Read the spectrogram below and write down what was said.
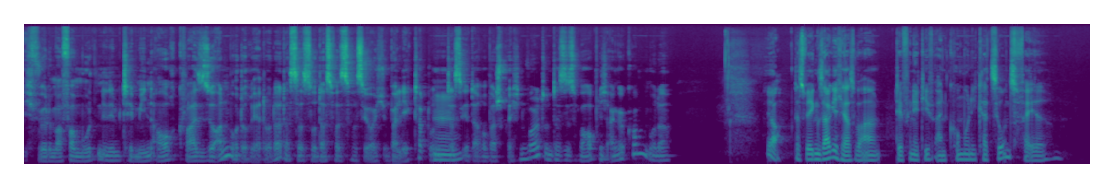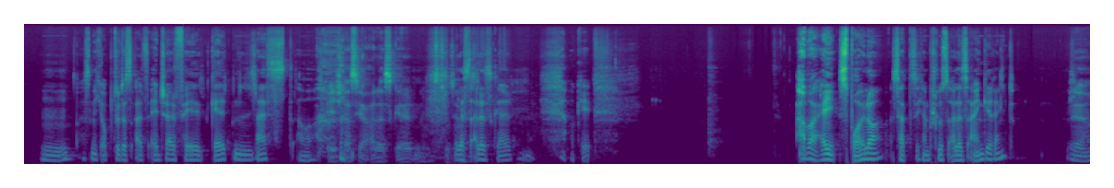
ich würde mal vermuten, in dem Termin auch quasi so anmoderiert, oder? Dass das so das, was, was ihr euch überlegt habt und Mhm. dass ihr darüber sprechen wollt und das ist überhaupt nicht angekommen, oder? Ja, deswegen sage ich ja, es war definitiv ein Kommunikationsfail. Mhm. Weiß nicht, ob du das als Agile-Fail gelten lässt, aber Ich lasse ja alles gelten, was du lässt alles gelten. Okay. Aber hey, Spoiler, es hat sich am Schluss alles eingerenkt. Ja.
